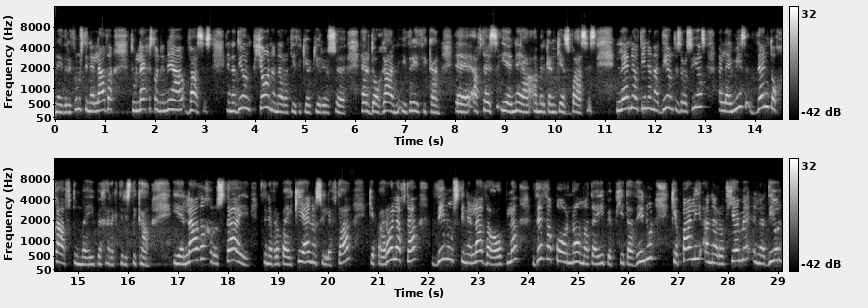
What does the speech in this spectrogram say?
να ιδρυθούν στην Ελλάδα τουλάχιστον εννέα βάσεις. Εναντίον ποιον αναρωτήθηκε ο κύριος ε, Ερντογάν ιδρύθηκαν ε, αυτές οι εννέα αμερικανικές βάσεις. Λένε ότι είναι εναντίον της Ρωσίας, αλλά εμείς δεν το χάφτουμε, είπε χαρακτηριστικά. Η Ελλάδα χρωστάει στην Ευρωπαϊκή Ένωση λεφτά και παρόλα αυτά δίνουν στην Ελλάδα όπλα. Δεν θα πω ονόματα, είπε ποιοι τα δίνουν και πάλι αναρωτιέμαι εναντίον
